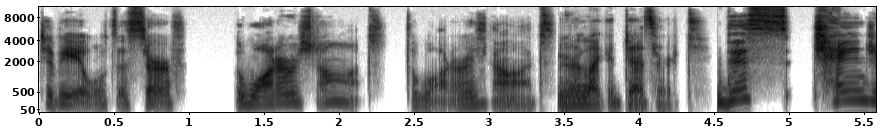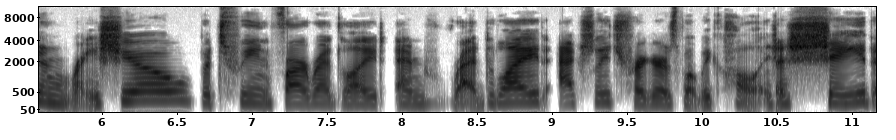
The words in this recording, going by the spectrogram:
to be able to surf, the water is not. The water is not. You're like a desert. This change in ratio between far red light and red light actually triggers what we call a shade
